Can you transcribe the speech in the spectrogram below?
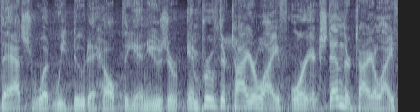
that's what we do to help the end user improve their tire life or extend their tire life,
